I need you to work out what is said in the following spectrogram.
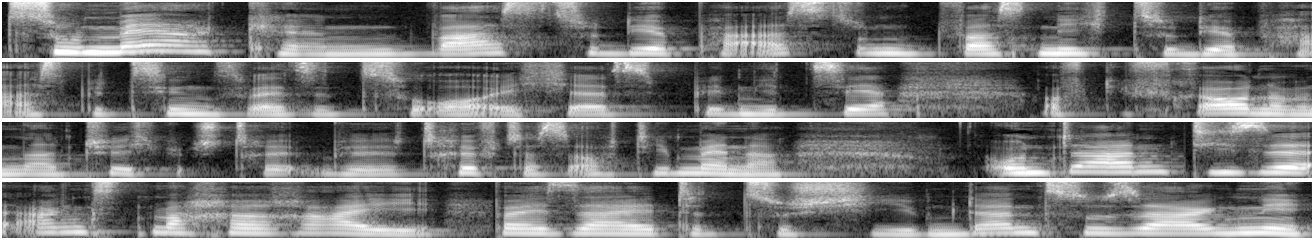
zu merken, was zu dir passt und was nicht zu dir passt, beziehungsweise zu euch. Ich bin jetzt sehr auf die Frauen, aber natürlich betrifft das auch die Männer. Und dann diese Angstmacherei beiseite zu schieben, dann zu sagen, nee,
